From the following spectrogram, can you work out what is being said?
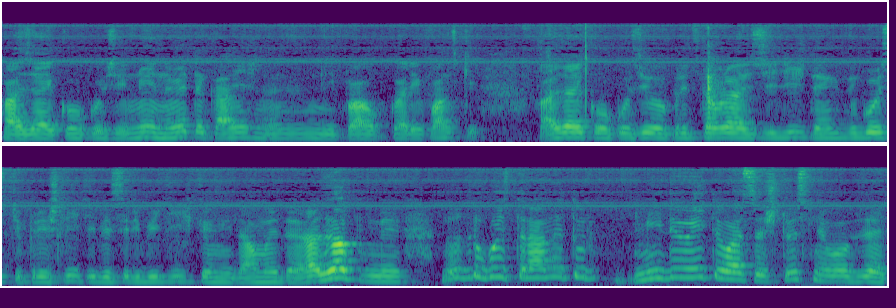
хозяйку укусил. Не, ну это, конечно, не по-карифански. Хозяйку укусила, представляю, сидишь, да, гости пришли тебе с ребятишками, там это, разоп, но с другой стороны, тут медведь у вас, что с него взять?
